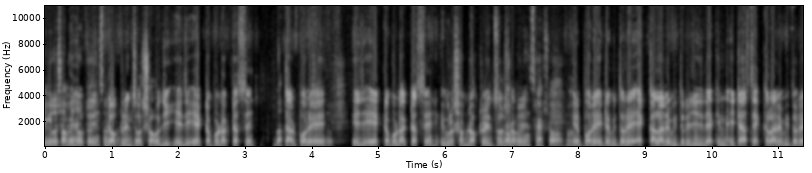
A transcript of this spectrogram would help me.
এগুলো সবই ডক্টর ইনসোল ডক্টর ইনসল সহজি এই যে একটা প্রোডাক্ট আছে তারপরে এই যে একটা প্রোডাক্ট আছে এগুলো সব ডক্টর ইনসল সহ। হ্যাঁ। এরপরে এটার ভিতরে এক কালারের ভিতরে যদি দেখেন এটা আছে এক কালারের ভিতরে।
